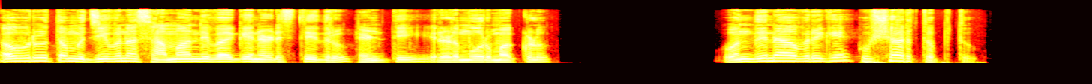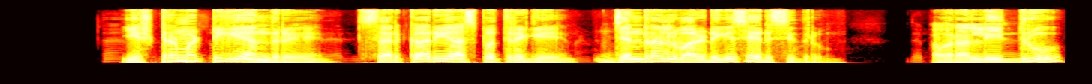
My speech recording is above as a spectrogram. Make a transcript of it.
ಅವರು ತಮ್ಮ ಜೀವನ ಸಾಮಾನ್ಯವಾಗಿ ನಡೆಸ್ತಿದ್ರು. ಹೆಂಡತಿ, ಎರಡು ಮೂರು ಮಕ್ಕಳು. ಒಂದಿನ ಅವರಿಗೆ ಹುಷಾರ್ ತಪ್ಪಿತು. ಎಷ್ಟರ ಮಟ್ಟಿಗೆ ಅಂದ್ರೆ ಸರ್ಕಾರಿ ಆಸ್ಪತ್ರೆಗೆ ಜನರಲ್ ವಾರ್ಡ್ಗೆ ಸೇರಿಸಿದ್ರು. ಅವರಲ್ಲಿ ಇದ್ರೂ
